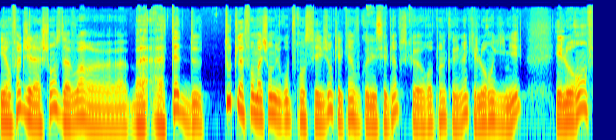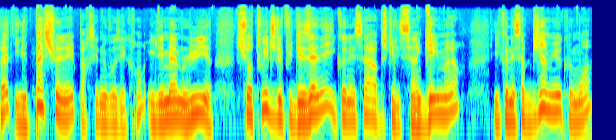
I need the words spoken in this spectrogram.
Et en fait, j'ai la chance d'avoir euh, bah, à la tête de toute la formation du groupe France Télévisions quelqu'un que vous connaissez bien parce que Europe 1 le connaît bien, qui est Laurent Guimier. Et Laurent, en fait, il est passionné par ces nouveaux écrans. Il est même lui sur Twitch depuis des années. Il connaît ça parce qu'il est- c'est un gamer. Il connaît ça bien mieux que moi.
